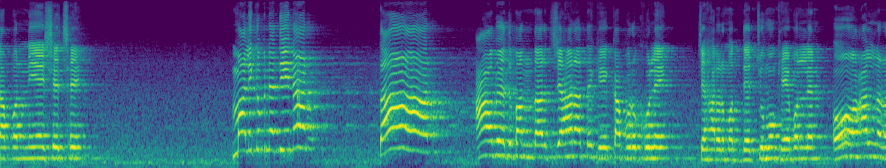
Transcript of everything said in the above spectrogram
কাপড় নিয়ে এসেছে। মালিক দিনার তার আবেদ বান্দার চেহারা থেকে কাপড় খুলে চেহারার মধ্যে চুমু খেয়ে বললেন, ও আল্লাহর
